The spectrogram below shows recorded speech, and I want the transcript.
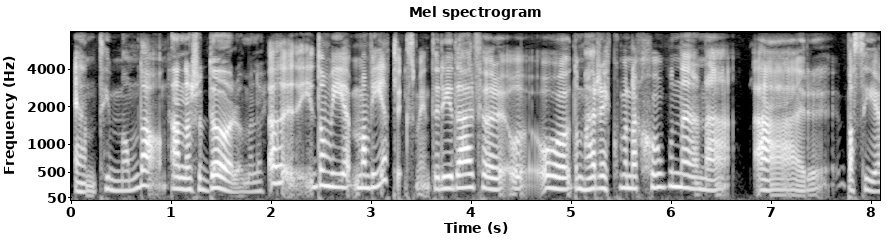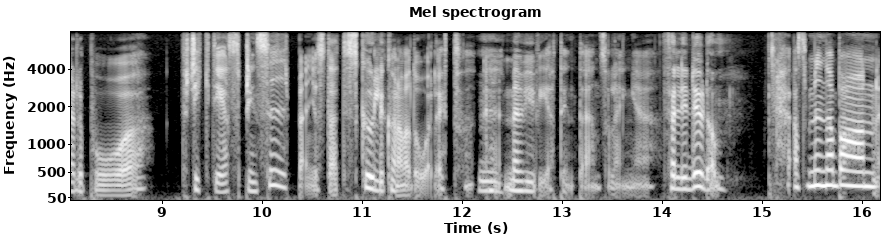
en timme om dagen. Annars så dör de eller? De vet, man vet liksom inte. Det är därför, och, och de här rekommendationerna är baserade på försiktighetsprincipen. Just att det skulle kunna vara dåligt. Mm. Eh, Men vi vet inte än så länge. Följer du dem? Alltså mina barn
